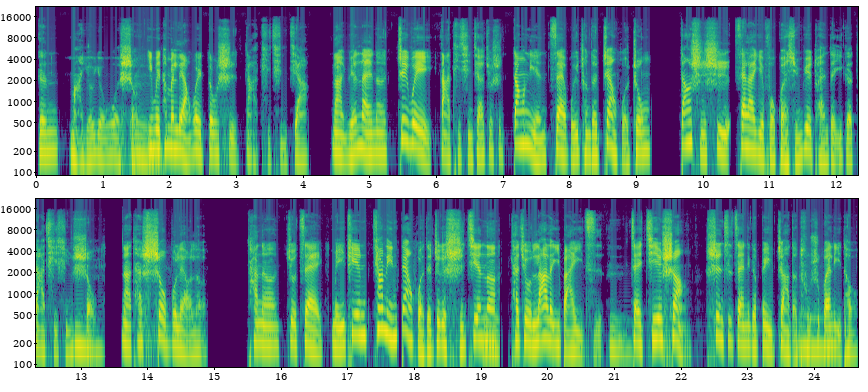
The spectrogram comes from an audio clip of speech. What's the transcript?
跟马友友握手，因为他们两位都是大提琴家。那原来呢，这位大提琴家就是当年在围城的战火中，当时是塞拉耶佛管弦乐团的一个大提琴手。那他受不了了，他呢就在每一天枪林弹火的这个时间呢，他就拉了一把椅子，在街上，甚至在那个被炸的图书馆里头，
